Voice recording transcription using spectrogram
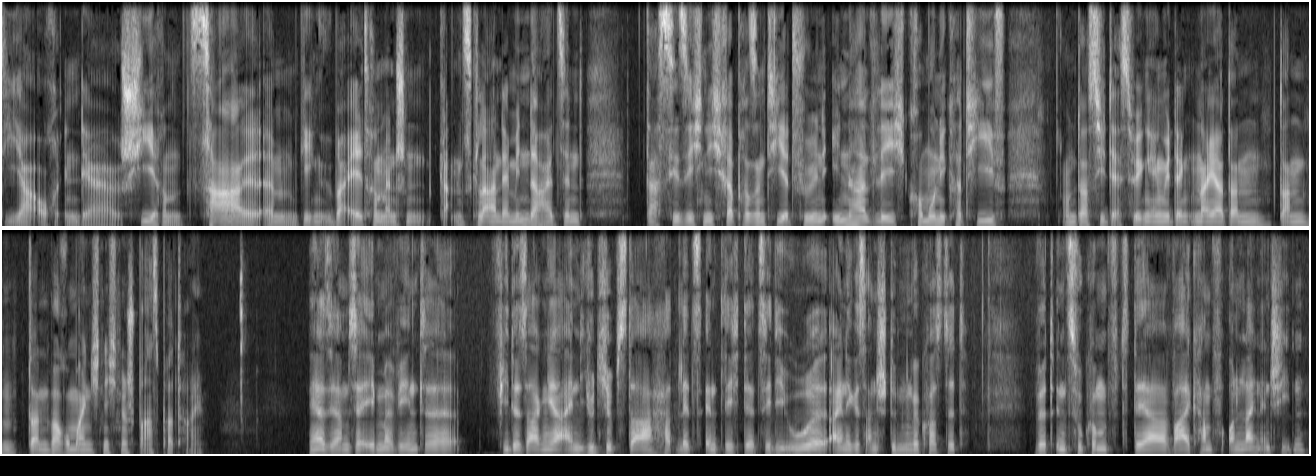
die ja auch in der schieren Zahl ähm, gegenüber älteren Menschen ganz klar in der Minderheit sind, dass sie sich nicht repräsentiert fühlen, inhaltlich, kommunikativ und dass sie deswegen irgendwie denken, naja, dann, dann, dann warum eigentlich nicht eine Spaßpartei? Ja, Sie haben es ja eben erwähnt, äh, Viele sagen ja, ein YouTube-Star hat letztendlich der CDU einiges an Stimmen gekostet. Wird in Zukunft der Wahlkampf online entschieden?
